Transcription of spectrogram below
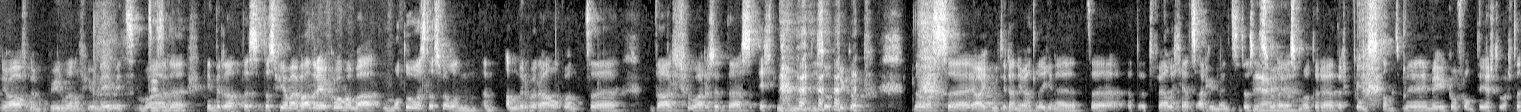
ja, of een buurman of you name it. Maar inderdaad, dat is, dat is, via mijn vader gekomen. Maar motto's, dat is wel een, een ander verhaal. Want daar waren ze thuis echt niet, niet zo tuk op. Dat was, ja, ik moet je dat niet uitleggen, hè. Het, het, het veiligheidsargument. Dat is iets ja, waar je als motorrijder constant mee, mee geconfronteerd wordt. Hè.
